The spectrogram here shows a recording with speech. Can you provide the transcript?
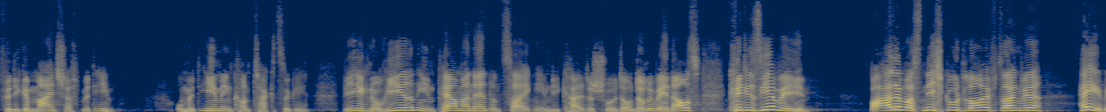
für die Gemeinschaft mit ihm, um mit ihm in Kontakt zu gehen. Wir ignorieren ihn permanent und zeigen ihm die kalte Schulter. Und darüber hinaus kritisieren wir ihn. Bei allem, was nicht gut läuft, sagen wir, hey,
